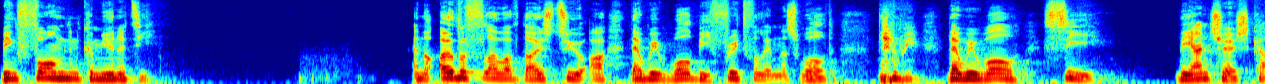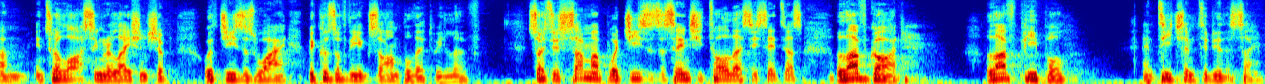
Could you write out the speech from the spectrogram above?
Being formed in community. And the overflow of those two are that we will be fruitful in this world, that we, that we will see the unchurched come into a lasting relationship with Jesus. Why? Because of the example that we live. So to sum up what Jesus essentially told us, he said to us, love God, love people, and teach them to do the same.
